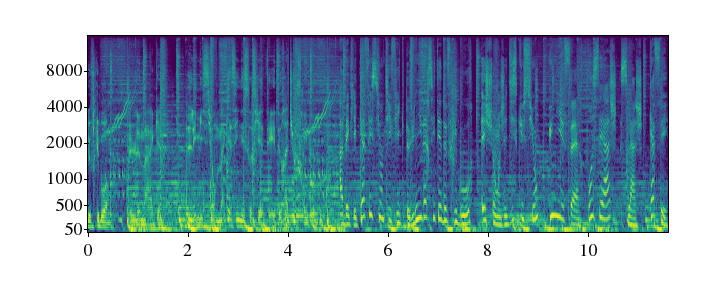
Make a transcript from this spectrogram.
du Fribourg. Le MAG, l'émission Magazine et Société de Radio Fribourg. Avec les cafés scientifiques de l'Université de Fribourg, échanges et discussions, unifr.ch slash café.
